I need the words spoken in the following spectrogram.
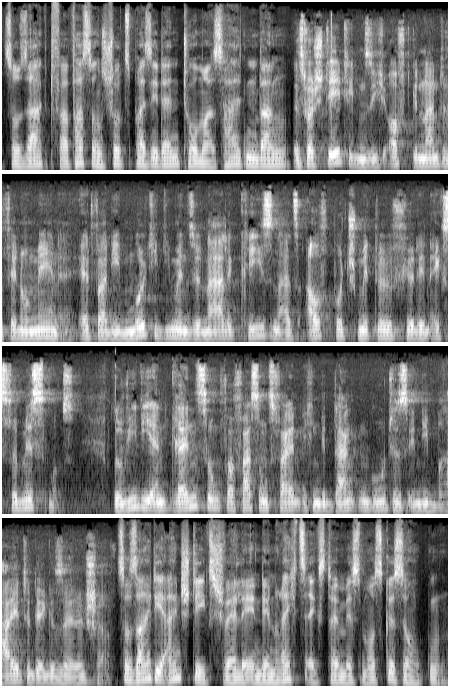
So sagt Verfassungsschutzpräsident Thomas Haldenwang. Es verstetigen sich oft genannte Phänomene, etwa die multidimensionale Krisen als Aufputsch Mittel für den Extremismus sowie die Entgrenzung verfassungsfeindlichen Gedankengutes in die Breite der Gesellschaft. So sei die Einstiegsschwelle in den Rechtsextremismus gesunken.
